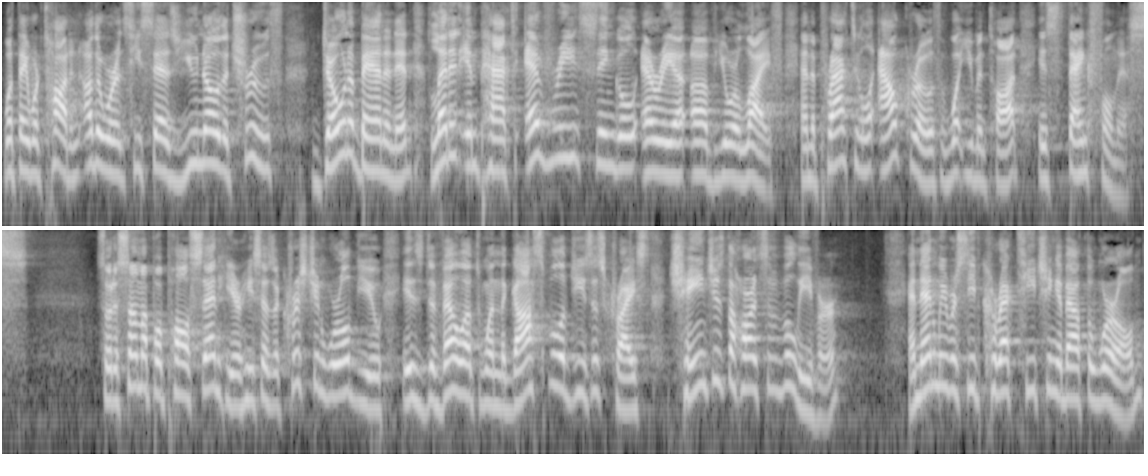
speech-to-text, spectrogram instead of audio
what they were taught. In other words, he says, You know the truth, don't abandon it, let it impact every single area of your life. And the practical outgrowth of what you've been taught is thankfulness. So, to sum up what Paul said here, he says a Christian worldview is developed when the gospel of Jesus Christ changes the hearts of a believer, and then we receive correct teaching about the world,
